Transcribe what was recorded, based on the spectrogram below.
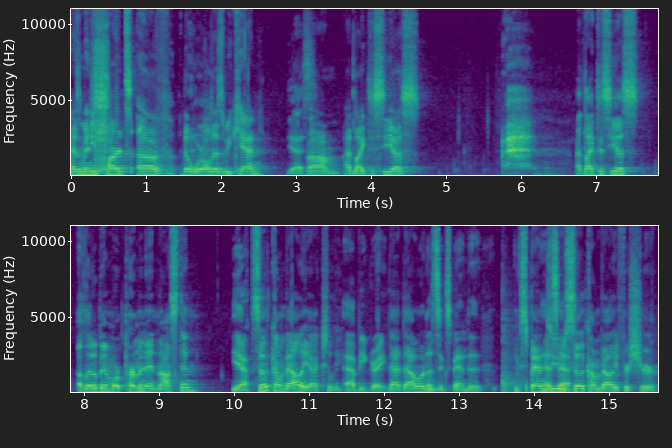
as many parts of the world as we can. Yes. Um, I'd like to see us. I'd like to see us a little bit more permanent in Austin, yeah. Silicon Valley. Actually, That'd be great. that that one Let's expand it. expand to Silicon Valley for sure.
